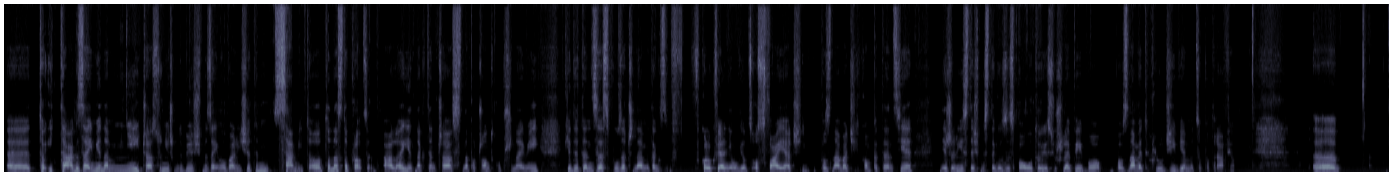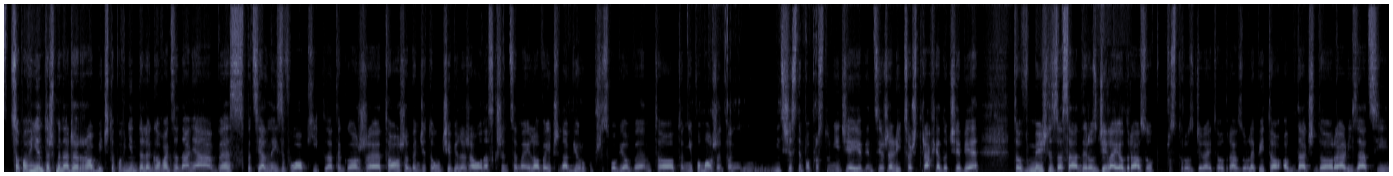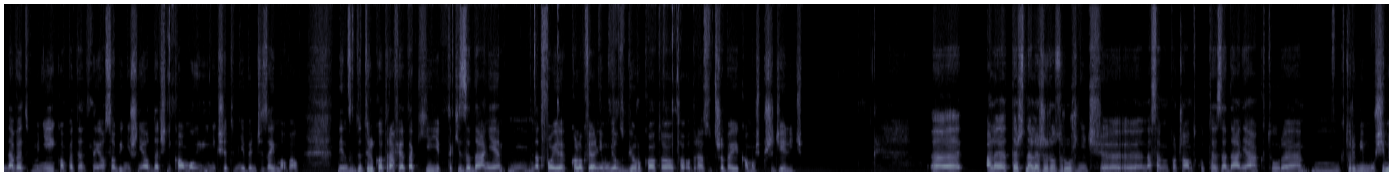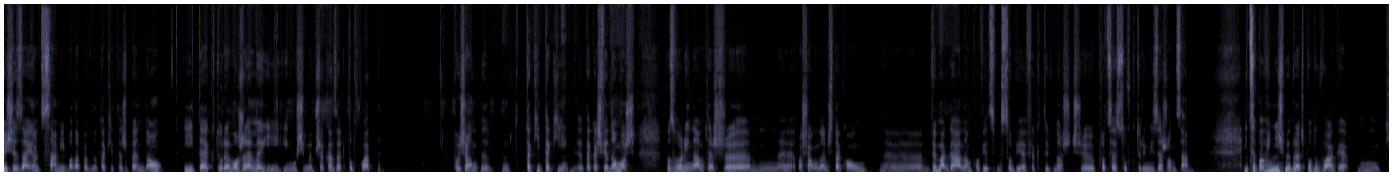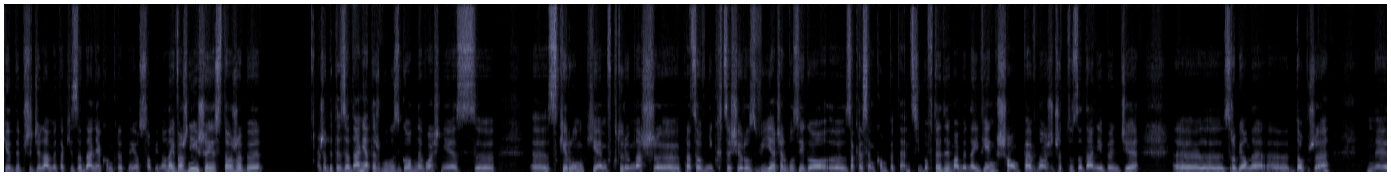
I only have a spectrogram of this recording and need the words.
E, to i tak zajmie nam mniej czasu, niż gdybyśmy zajmowali się tym sami. To, to na 100%, ale jednak ten czas na początku przynajmniej, kiedy ten zespół zaczynamy tak w, kolokwialnie mówiąc oswajać i poznawać ich kompetencje, jeżeli jesteśmy z tego zespołu, to jest już lepiej, bo poznamy tych ludzi i wiemy, co potrafią. Co powinien też menadżer robić, to powinien delegować zadania bez specjalnej zwłoki, dlatego że to, że będzie to u ciebie leżało na skrzynce mailowej czy na biurku przysłowiowym, to, to nie pomoże, to nic się z tym po prostu nie dzieje, więc jeżeli coś trafia do ciebie, to w myśl zasady rozdzielaj od razu, po prostu rozdzielaj to od razu. Lepiej to oddać do realizacji nawet mniej kompetentnej osobie, niż nie oddać nikomu i nikt się tym nie będzie zajmował. Więc gdy tylko trafia taki, takie zadanie na twoje, kolokwialnie mówiąc, mając biurko, to, to od razu trzeba je komuś przydzielić. E, ale też należy rozróżnić e, e, na samym początku te zadania, które, mm, którymi musimy się zająć sami, bo na pewno takie też będą, i te, które możemy i, i musimy przekazać podwładnym. taki, taki, taka świadomość pozwoli nam też osiągnąć taką wymaganą, powiedzmy sobie, efektywność procesów, którymi zarządzamy. I co powinniśmy brać pod uwagę, mm, kiedy przydzielamy takie zadania konkretnej osobie? No najważniejsze jest to, żeby, żeby te zadania też były zgodne właśnie z, e, z kierunkiem, w którym nasz e, pracownik chce się rozwijać, albo z jego e, zakresem kompetencji, bo wtedy mamy największą pewność, że to zadanie będzie zrobione dobrze.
